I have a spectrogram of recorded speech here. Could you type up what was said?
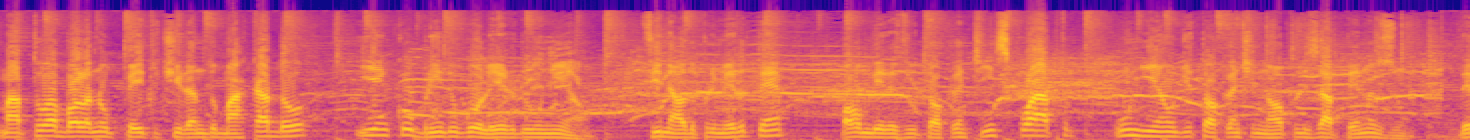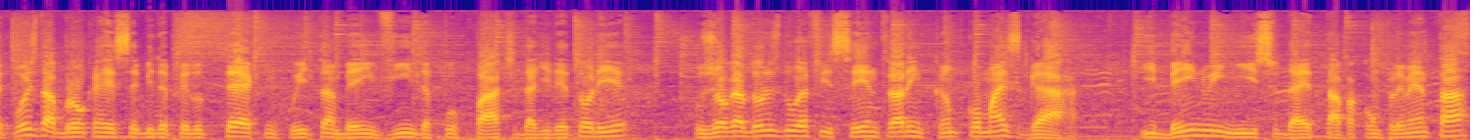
matou a bola no peito tirando do marcador e encobrindo o goleiro do União. Final do primeiro tempo, Palmeiras do Tocantins 4, União de Tocantinópolis apenas 1. Depois da bronca recebida pelo técnico e também vinda por parte da diretoria, os jogadores do UFC entraram em campo com mais garra e bem no início da etapa complementar,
